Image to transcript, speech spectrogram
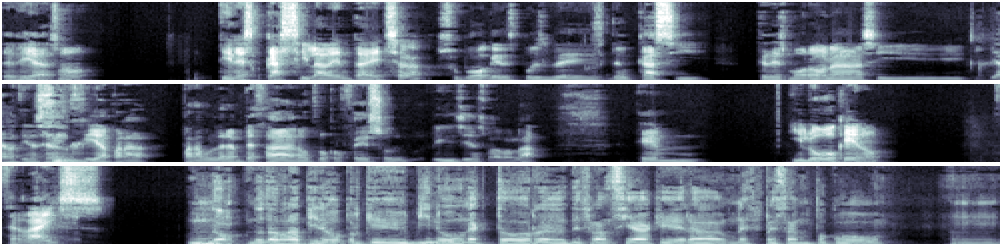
decías, ¿no? Tienes casi la venta hecha. Supongo que después de- del casi te desmoronas y ya no tienes Sí. energía para, para volver a empezar otro proceso de diligence, bla, bla, bla. Em, ¿Y luego qué, no? ¿Cerráis? No, no tan rápido porque vino un actor eh, de Francia que era una empresa un poco mm,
